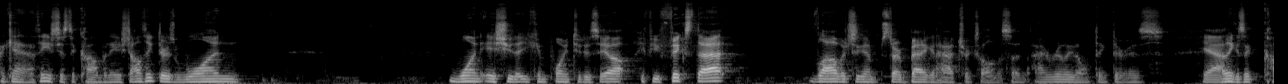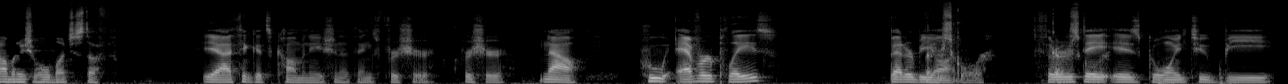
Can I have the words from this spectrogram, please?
again, I think it's just a combination. I don't think there's one one issue that you can point to to say, oh, if you fix that, Vlahovic is going to start bagging hat tricks all of a sudden. I really don't think there is. Yeah, I think it's a combination of a whole bunch of stuff. Yeah, I think it's a combination of things for sure. For sure. Now, whoever plays better be Better on. score. Thursday is going to be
